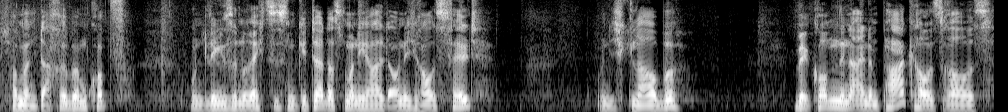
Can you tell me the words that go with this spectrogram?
Jetzt haben wir ein Dach über dem Kopf. Und links und rechts ist ein Gitter, dass man hier halt auch nicht rausfällt. Und ich glaube, wir kommen in einem Parkhaus raus.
